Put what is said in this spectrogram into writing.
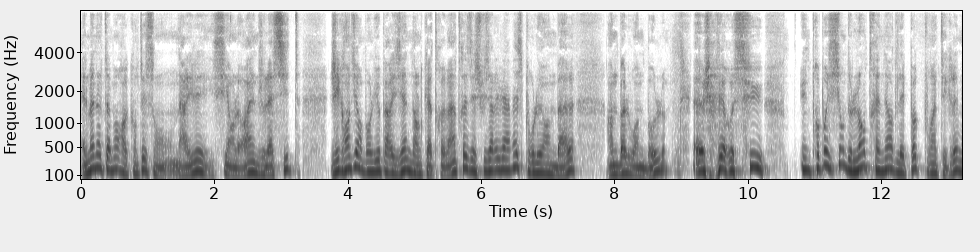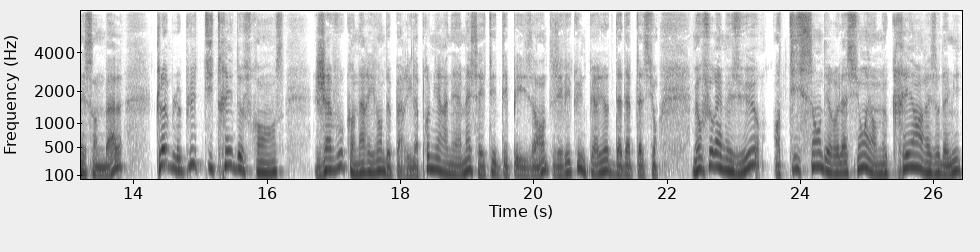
Elle m'a notamment raconté son arrivée ici en Lorraine, je la cite. J'ai grandi en banlieue parisienne dans le 93 et je suis arrivé à Metz pour le handball, handball ou handball. Euh, J'avais reçu une proposition de l'entraîneur de l'époque pour intégrer Metz Handball, club le plus titré de France. J'avoue qu'en arrivant de Paris, la première année à Metz a été dépaysante. J'ai vécu une période d'adaptation. Mais au fur et à mesure, en tissant des relations et en me créant un réseau d'amis,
